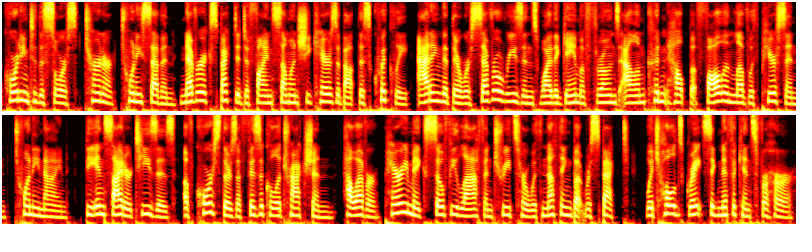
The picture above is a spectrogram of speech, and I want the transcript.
According to the source, Turner, 27, never expected to find someone she cares about this quickly, adding that there were several reasons why the Game of Thrones alum couldn't help but fall in love with Pearson, 29. The insider teases, of course there's a physical attraction. However, Perry makes Sophie laugh and treats her with nothing but respect, which holds great significance for her.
